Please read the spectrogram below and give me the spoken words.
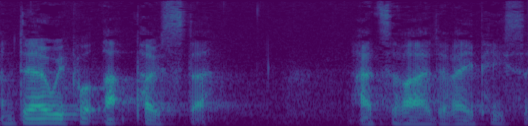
And dare we put that poster outside of APC?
